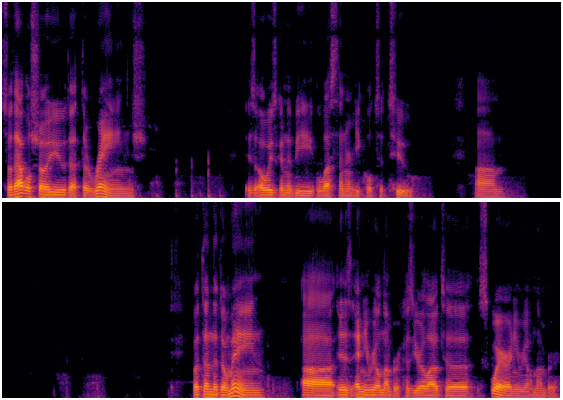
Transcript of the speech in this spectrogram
So that will show you that the range is always going to be less than or equal to 2. Um, but then the domain uh, is any real number because you're allowed to square any real number.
